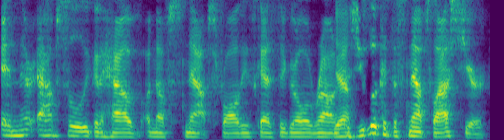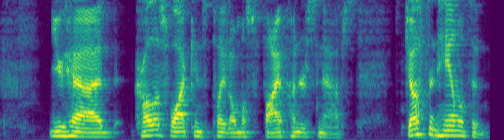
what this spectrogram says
and they're absolutely going to have enough snaps for all these guys to go around. Yeah. Because you look at the snaps last year, you had Carlos Watkins played almost 500 snaps. Justin Hamilton,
